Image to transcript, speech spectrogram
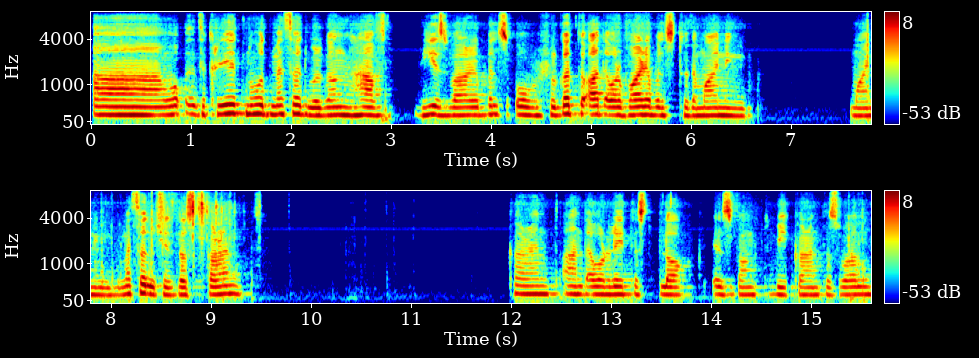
Uh the create node method we're going to have these variables. Oh we forgot to add our variables to the mining mining method which is this current current and our latest block is going to be current as well.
